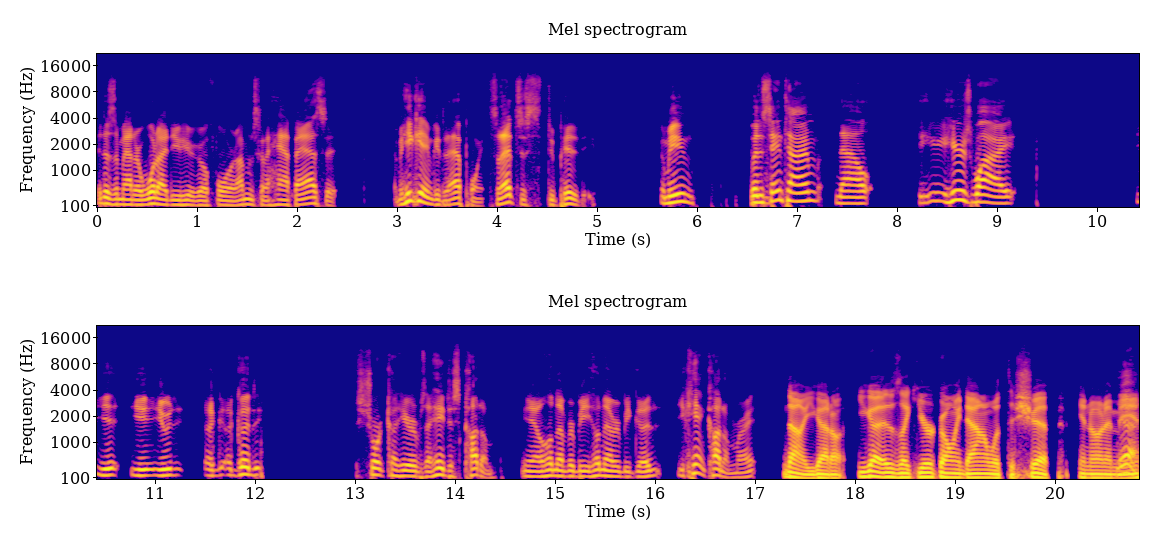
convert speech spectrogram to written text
It doesn't matter what I do here go forward. I'm just gonna half-ass it. I mean, he can't even get to that point. So that's just stupidity. I mean, but at the same time, now here's why you you you a, a good shortcut here is like, hey, just cut him. You know, he'll never be he'll never be good. You can't cut him, right? No, you gotta. You. It's like you're going down with the ship. You know what I mean? Yeah.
